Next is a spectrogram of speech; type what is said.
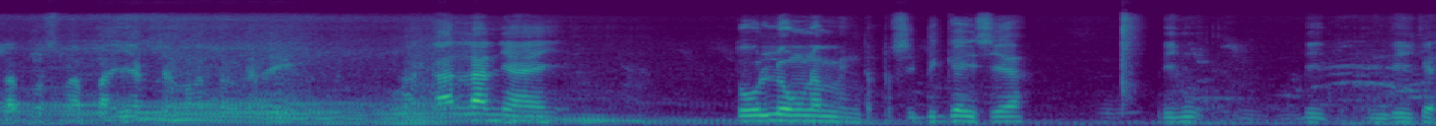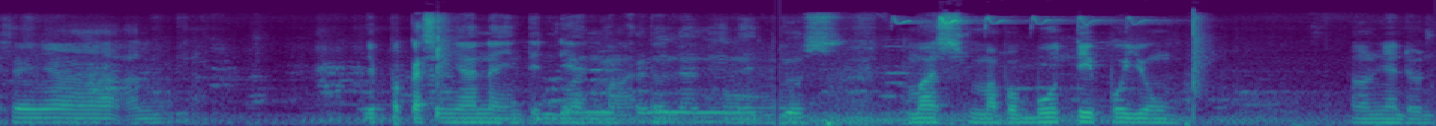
tapos napaiyak siya mga tol kasi akala niya ay tulong namin tapos ibigay siya hindi, hindi, hindi kasi niya ano hindi pa kasi niya naintindihan mga tol mas mapabuti po yung ano niya doon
